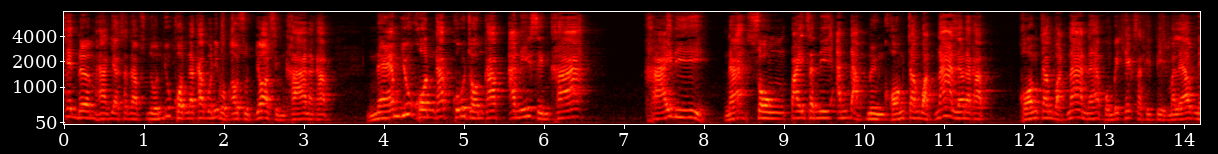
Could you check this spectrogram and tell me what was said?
เช่นเดิมหากอยากสนับสนุนยุคนนะครับ วันนี้ผมเอาสุดยอดสินค้านะครับแหนมยุคนครับคุณผู้ชมครับ อันนี้สินค้าขายดีนะส่งไปรษณีย์อันดับหนึ่งของจังหวัดน่านแล้วนะครับ ของจังหวัดน่านนะครับผมไปเช็คสถิติมาแล้วแหน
